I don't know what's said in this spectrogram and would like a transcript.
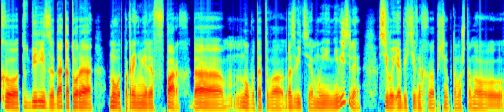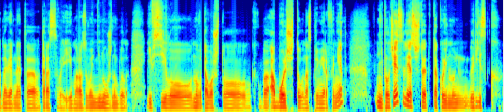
к Тутберидзе, да, которая ну вот, по крайней мере, в парах, да, ну вот этого развития мы не видели в силу и объективных э, причин, потому что, ну, наверное, это Тарасовой и Морозову не нужно было, и в силу, ну, вот того, что, как бы, а больше-то у нас примеров и нет. Не получается ли, что это такой, ну, риск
